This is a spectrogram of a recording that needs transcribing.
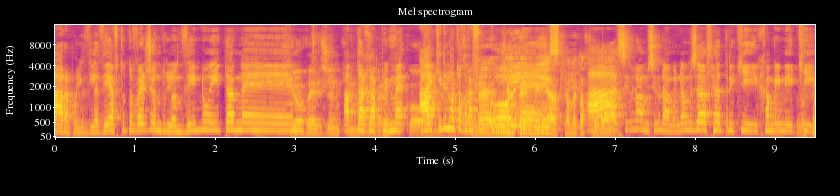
Πάρα πολύ. Δηλαδή αυτό το version του Λονδίνου ήταν. ε, Ποιο version, από τα αγαπημένα. κινηματογραφικό, Α, κινηματογραφικό. Ναι, ποια λες. ταινία, ποια μεταφορά. Α, συγγνώμη, συγγνώμη. Νόμιζα θεατρική. Είχα μείνει εκεί.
